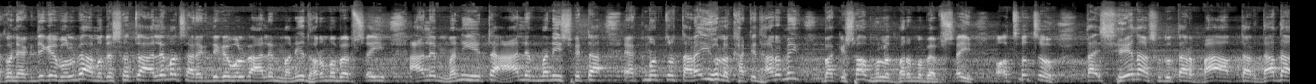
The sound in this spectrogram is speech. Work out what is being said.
এখন একদিকে বলবে, আমাদের সাথে আলেম আছে আর একদিকে বলবে, আলেম মানি ধর্ম ব্যবসায়ী, আলেম মানি এটা, আলেম মানি সেটা। একমাত্র তারাই হলো খাঁটি ধার্মিক, বাকি সব হলো ধর্ম ব্যবসায়ী। অথচ তাই সে না শুধু তার বাপ, তার দাদা,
